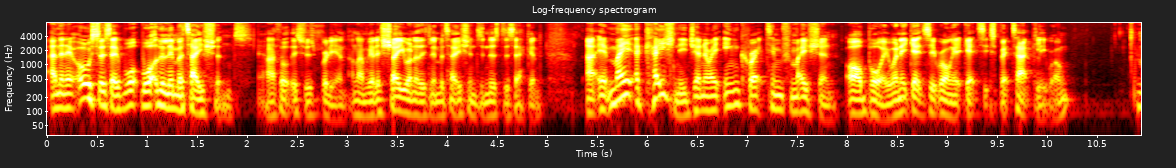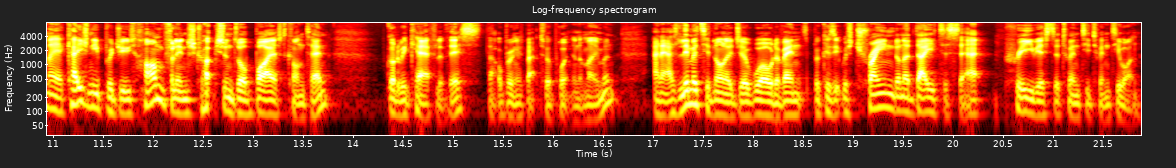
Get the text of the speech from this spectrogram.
and then it also said what what are the limitations? I thought this was brilliant, and I'm going to show you one of these limitations in just a second. Uh, it may occasionally generate incorrect information. Oh boy, when it gets it wrong, it gets it spectacularly wrong may occasionally produce harmful instructions or biased content. Got to be careful of this. That will bring us back to a point in a moment. And it has limited knowledge of world events because it was trained on a data set previous to 2021.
